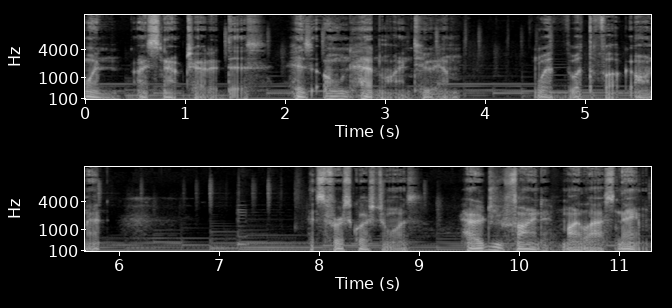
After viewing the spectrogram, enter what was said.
When I Snapchatted this, his own headline to him with what the fuck on it. His first question was, How did you find my last name?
